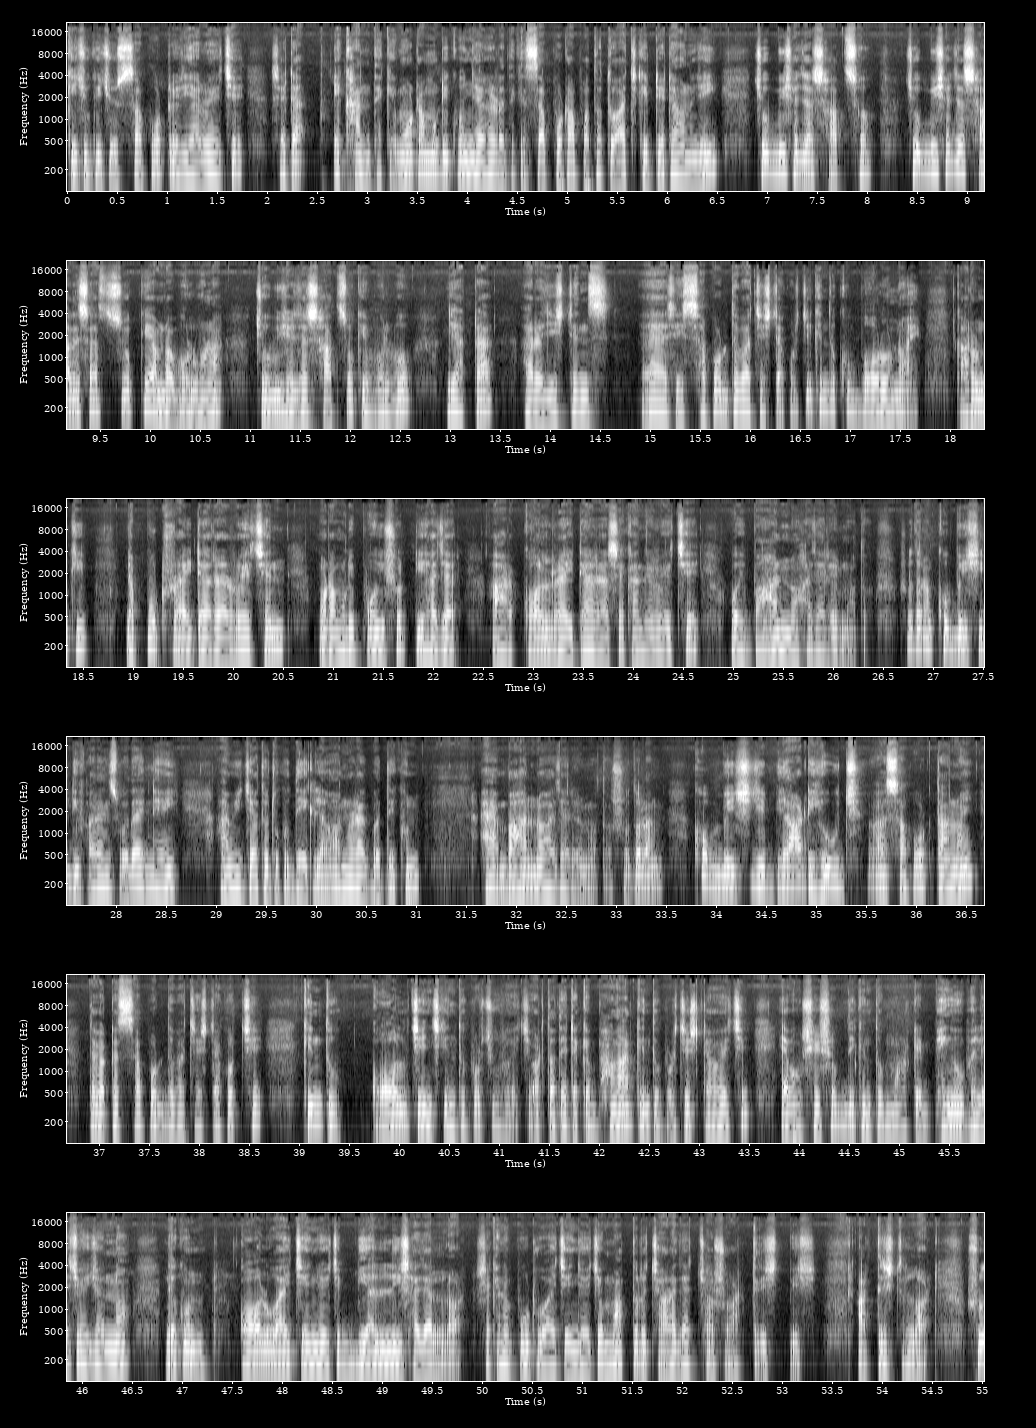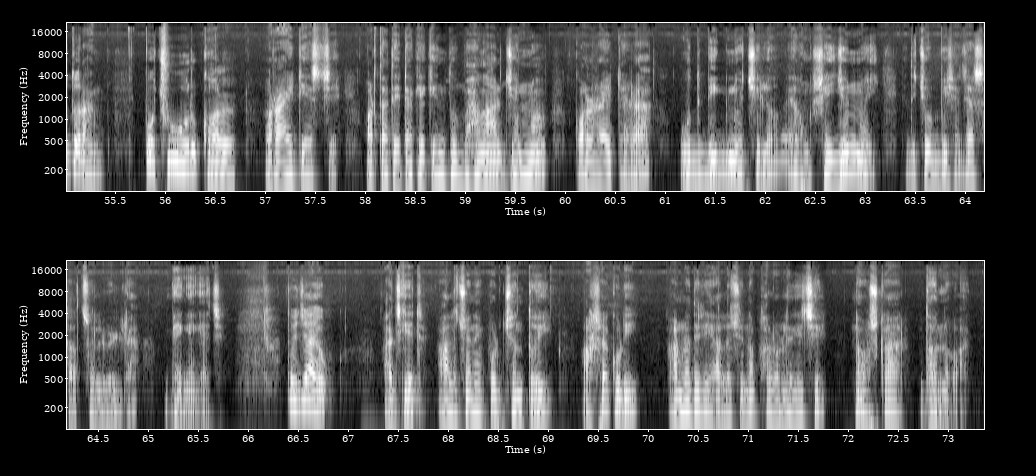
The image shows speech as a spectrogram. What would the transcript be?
কিছু কিছু সাপোর্ট এরিয়া রয়েছে, সেটা এখান থেকে। মোটামুটি কোন জায়গাটা থেকে সাপোর্ট আপাতত আজকের ডেটা অনুযায়ী? চব্বিশ হাজার সাতশো। চব্বিশ হাজার সাড়ে সাতশোকে আমরা বলব না, চব্বিশ হাজার সাতশোকে বলব যে একটা রেজিস্ট্যান্স সেই সাপোর্ট দেওয়ার চেষ্টা করছে, কিন্তু খুব বড় নয়। কারণ কি? না পুট রাইটাররা রয়েছেন মোটামুটি পঁয়ষট্টি হাজার, আর কল রাইটাররা সেখানে রয়েছে ওই বাহান্ন হাজারের মতো। সুতরাং খুব বেশি ডিফারেন্স বোধহয় নেই। আমি যতটুকু দেখলাম আপনারা একবার দেখুন। হ্যাঁ বাহান্ন হাজারের মতো। সুতরাং খুব বেশি যে বিরাট হিউজ সাপোর্ট তা নয়, তবে একটা সাপোর্ট দেওয়ার চেষ্টা করছে। কিন্তু কল চেঞ্জ কিন্তু প্রচুর হয়েছে। অর্থাৎ এটাকে ভাঙার কিন্তু প্রচেষ্টা হয়েছে এবং শেষ অবধি কিন্তু মার্কেট ভেঙেও ফেলেছে ওই জন্য। দেখুন কল ওয়াই চেঞ্জ হয়েছে বিয়াল্লিশ হাজার লট সেখানে পুট ওয়াই চেঞ্জ হয়েছে মাত্র চার হাজার ছশো আটত্রিশ পিস আটত্রিশটা লট সুতরাং প্রচুর কল রাইট এসছে। অর্থাৎ এটাকে কিন্তু ভাঙার জন্য কল রাইটাররা উদ্বিগ্ন ছিল এবং সেই জন্যই কিন্তু চব্বিশ হাজার সাতশো লেভেলটা ভেঙে গেছে। তো যাই হোক, আজকের আলোচনা পর্যন্তই। আশা করি আপনাদের এই আলোচনা ভালো লেগেছে। নমস্কার, ধন্যবাদ।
